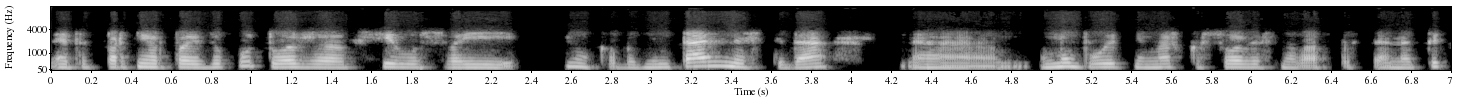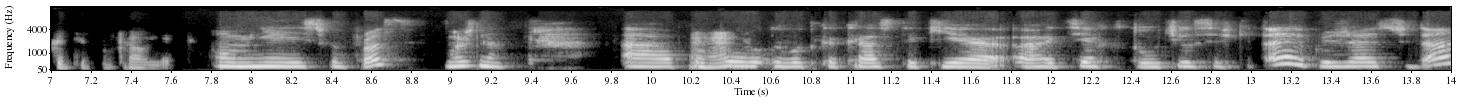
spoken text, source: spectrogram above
этот партнер по языку тоже в силу своей ну, как бы ментальности, да, э, ему будет немножко совестно вас постоянно тыкать и поправлять. А у меня есть вопрос, можно? А, по uh-huh. поводу вот как раз-таки а, тех, кто учился в Китае, приезжают сюда,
